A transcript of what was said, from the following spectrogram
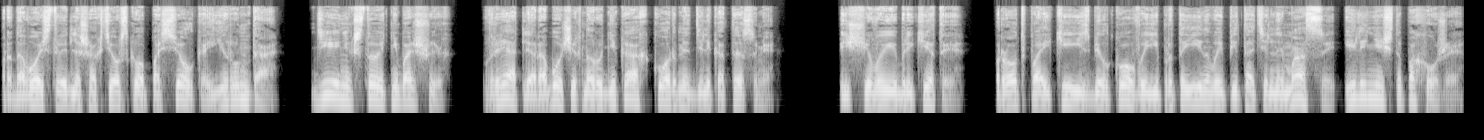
Продовольствие для шахтерского поселка — ерунда. Денег стоит небольших. Вряд ли рабочих на рудниках кормят деликатесами. Пищевые брикеты, Протпайки из белковой и протеиновой питательной массы или нечто похожее.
